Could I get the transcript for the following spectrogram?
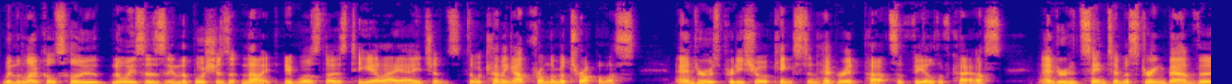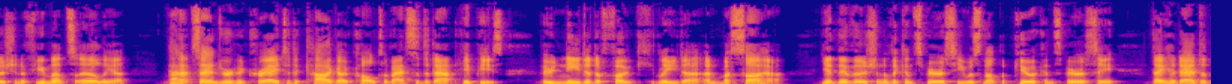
When the locals heard noises in the bushes at night, it was those TLA agents that were coming up from the metropolis. Andrew was pretty sure Kingston had read parts of Field of Chaos. Andrew had sent him a string bound version a few months earlier. Perhaps Andrew had created a cargo cult of acided out hippies who needed a folk leader and messiah. Yet their version of the conspiracy was not the pure conspiracy. They had added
